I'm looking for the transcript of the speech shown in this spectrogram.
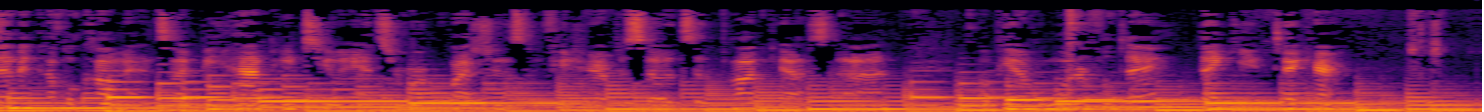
send a couple comments. I'd be happy to answer more questions in future episodes of the podcast. Uh, hope you have a wonderful day. Thank you. Take care.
